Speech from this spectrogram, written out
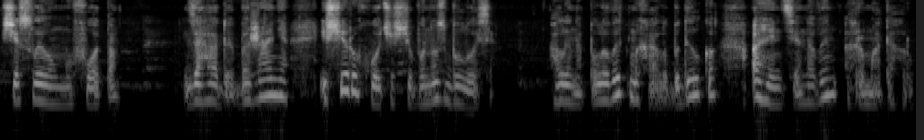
щасливому фото. Загадує бажання і щиро хоче, щоб воно збулося. Галина Половик, Михайло Будилко, Агенція новин Громада Груп.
